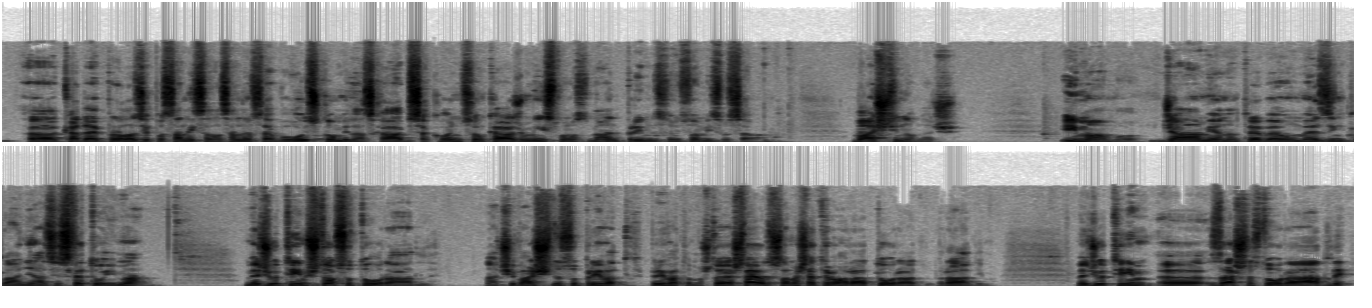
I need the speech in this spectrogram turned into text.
uh, kada je prolazi poslanik sa nasadnjem sa vojskom ili ashabi sa konjicom, kažu, mi smo muslimani, primili smo islam, mi smo sa vama. Vanštinom, znači. Imamo džamija, nam treba evo mezin, klanjaci, sve to ima. Međutim, što su to uradili? Znači, vanštinu su privatili. Privatamo. Što je, šta je od sama, šta trebamo raditi? To radimo. Međutim, uh, zašto su to uradili?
